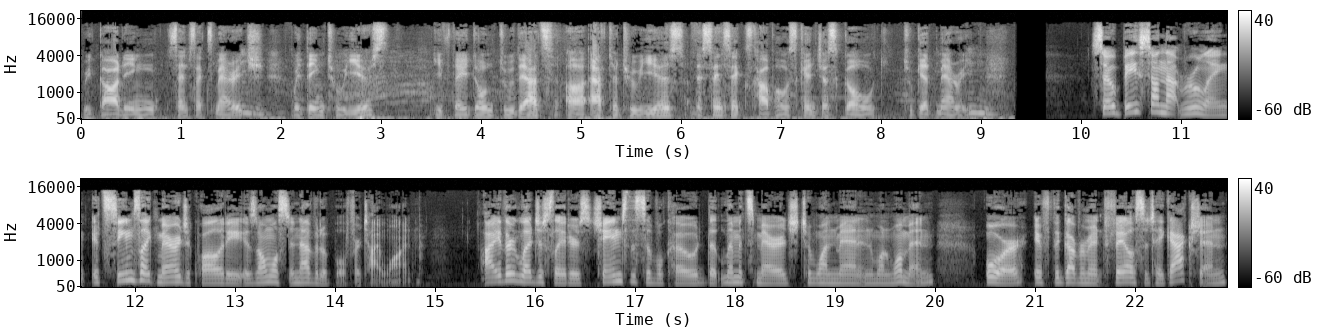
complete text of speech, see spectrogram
regarding same-sex marriage within two years. If they don't do that, uh, after two years, the same-sex couples can just go to get married. So, based on that ruling, it seems like marriage equality is almost inevitable for Taiwan. Either legislators change the civil code that limits marriage to one man and one woman, or if the government fails to take action,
